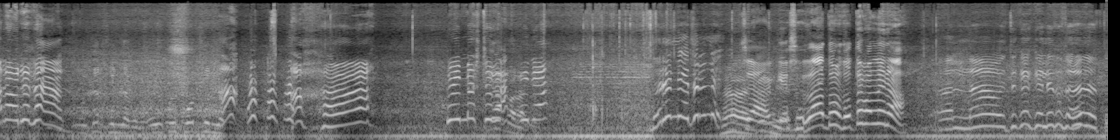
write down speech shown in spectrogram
আরে ধরতে পারলি না। আল্লাহ ওই গেলে তো ধরা যেত।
